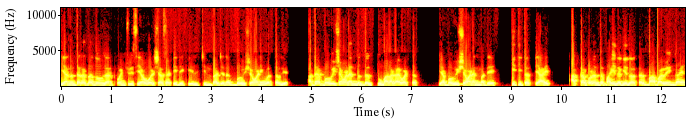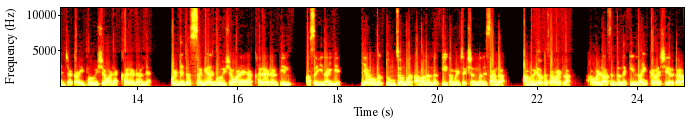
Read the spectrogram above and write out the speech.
यानंतर आता दोन हजार पंचवीस या वर्षासाठी देखील चिंताजनक भविष्यवाणी वर्तवली आता या भविष्यवाण्यांबद्दल तुम्हाला काय वाटतं? या भविष्यवाण्यांमध्ये किती तथ्य आहेत? आतापर्यंत पाहिलं गेलं तर बाबा वेंगा यांच्या काही भविष्यवाण्या खऱ्या ठरल्या. पण त्यांच्या सगळ्याच भविष्यवाण्या ह्या खऱ्या ठरतील असंही नाहीये. याबाबत तुमचं मत आम्हाला नक्की कमेंट सेक्शनमध्ये सांगा. हा व्हिडिओ कसा वाटला? आवडला असेल तर नक्की लाईक करा शेअर करा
